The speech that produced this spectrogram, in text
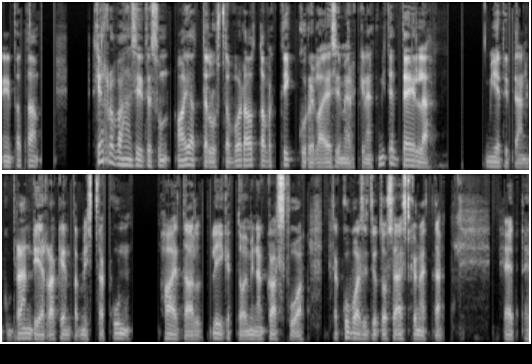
niin tota, kerro vähän siitä sun ajattelusta. Voidaan ottaa vaikka Tikkurilla esimerkkinä, että miten teillä mietitään niin kuin brändien rakentamista, kun haetaan liiketoiminnan kasvua. Sä kuvasit jo tuossa äsken, että, että,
